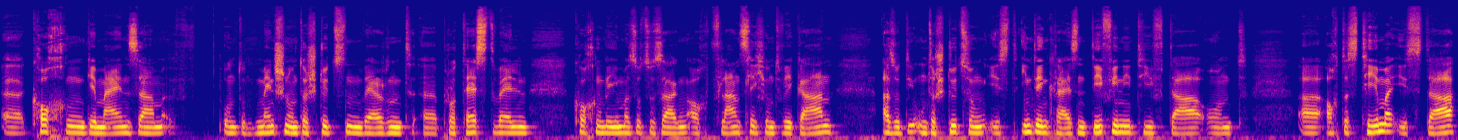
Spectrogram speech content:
äh, kochen gemeinsam und, und, Menschen unterstützen während äh, Protestwellen, kochen wir immer sozusagen auch pflanzlich und vegan. Also die Unterstützung ist in den Kreisen definitiv da und äh, auch das Thema ist da.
